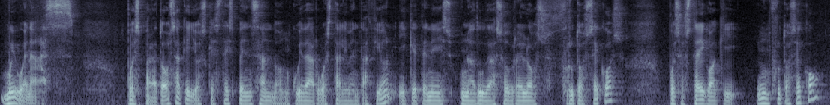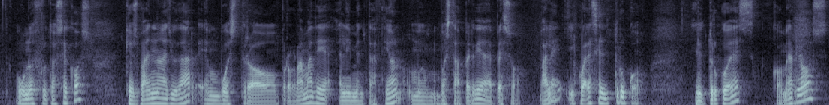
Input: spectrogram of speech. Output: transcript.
Muy buenas. Pues para todos aquellos que estáis pensando en cuidar vuestra alimentación y que tenéis una duda sobre los frutos secos, pues os traigo aquí un fruto seco o unos frutos secos que os van a ayudar en vuestro programa de alimentación, en vuestra pérdida de peso, ¿vale? ¿Y cuál es el truco? El truco es comerlos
